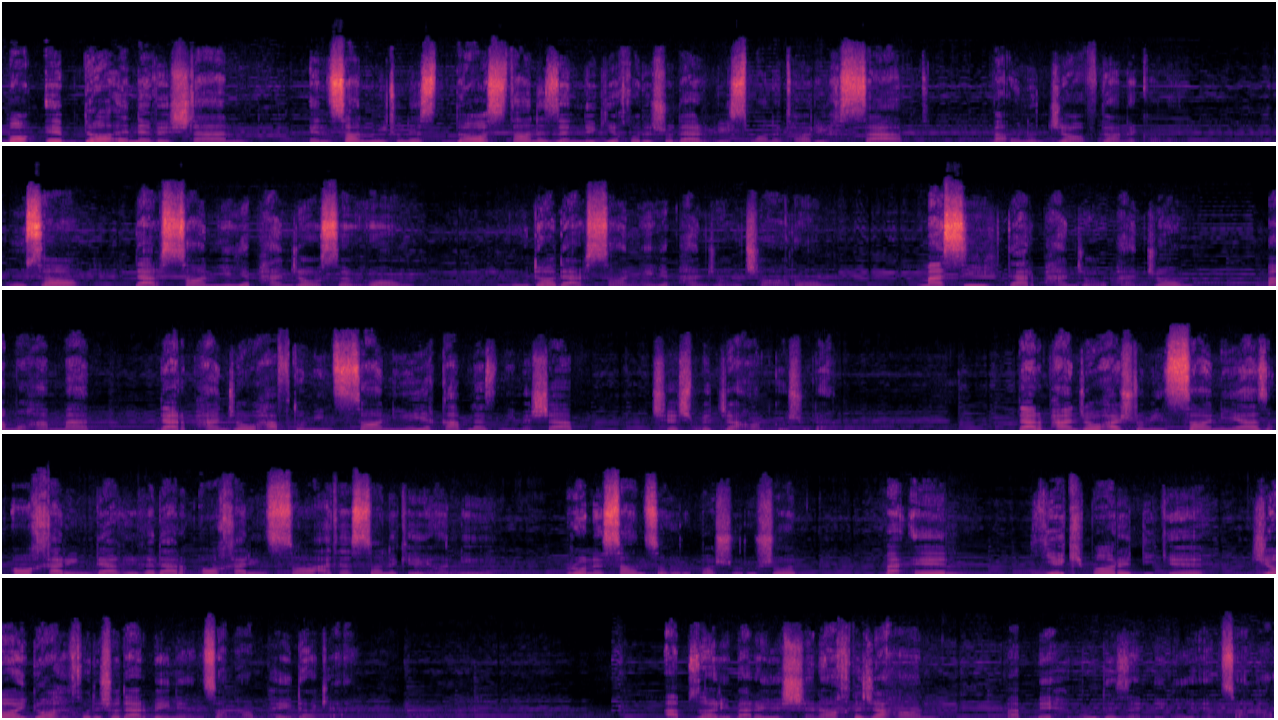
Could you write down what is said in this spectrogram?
با ابداع نوشتن انسان می‌تونست داستان زندگی خودش رو در ریسمان تاریخ ثبت و اونو جاودانه کنه. موسا در ثانیه 53 بودا در ثانیه 54 مسیح در 55 و محمد در 57 مین ثانیه قبل از نیمه شب چشم به جهان گشودند. در 58 مین ثانیه از آخرین دقیقه در آخرین ساعت از سال کیهانی رونسانس اروپا شروع شد و علم یک بار دیگه جایگاه خودش رو در بین انسانها پیدا کرد. ابزاری برای شناخت جهان و بهبود زندگی انسانها.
